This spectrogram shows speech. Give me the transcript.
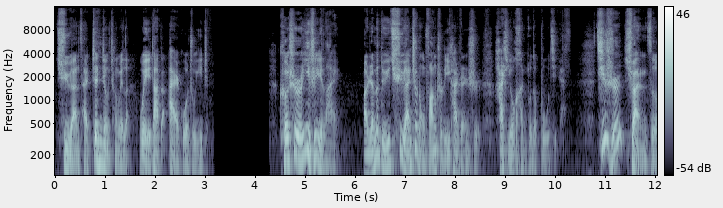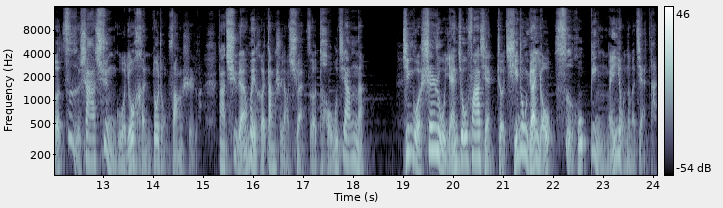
屈原才真正成为了伟大的爱国主义者。可是，一直以来。啊，人们对于屈原这种方式离开人世还是有很多的不解。其实选择自杀殉国有很多种方式了，那屈原为何当时要选择投江呢？经过深入研究，发现这其中缘由似乎并没有那么简单。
